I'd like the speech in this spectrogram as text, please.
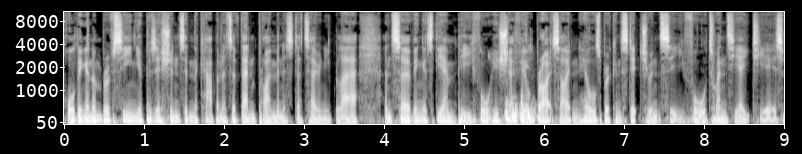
holding a number of senior positions in the cabinet of then Prime Minister Tony Blair and serving as the MP for his Sheffield, Brightside, and Hillsborough constituency for 28 years.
